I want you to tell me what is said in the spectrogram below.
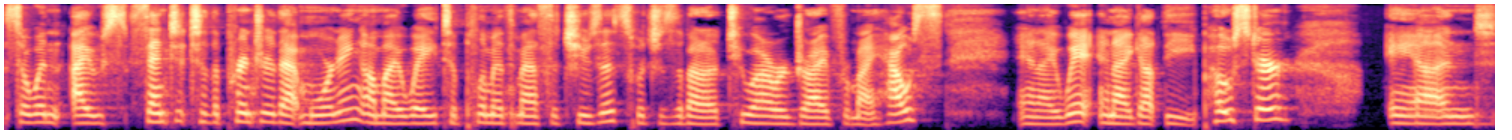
So when I sent it to the printer that morning on my way to Plymouth, Massachusetts, which is about a two hour drive from my house, and I went and I got the poster and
